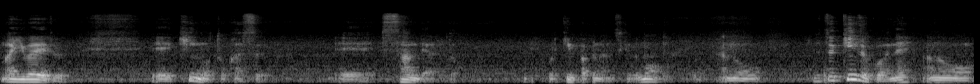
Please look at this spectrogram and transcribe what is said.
まあ、いわゆる、えー、金を溶かす、えー、酸であると。これ金箔なんですけどもあの普通金属はねあの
